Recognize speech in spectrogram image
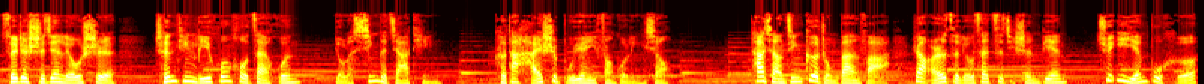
随着时间流逝，陈婷离婚后再婚，有了新的家庭，可她还是不愿意放过凌霄。她想尽各种办法让儿子留在自己身边，却一言不合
